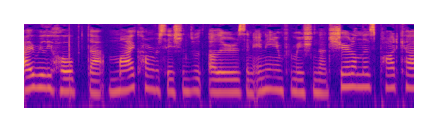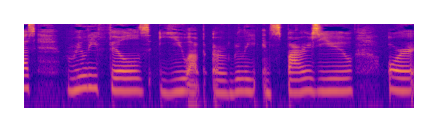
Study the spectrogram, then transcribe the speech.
I really hope that my conversations with others and any information that's shared on this podcast really fills you up or really inspires you or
